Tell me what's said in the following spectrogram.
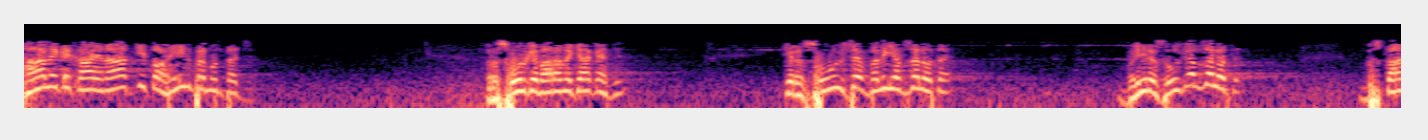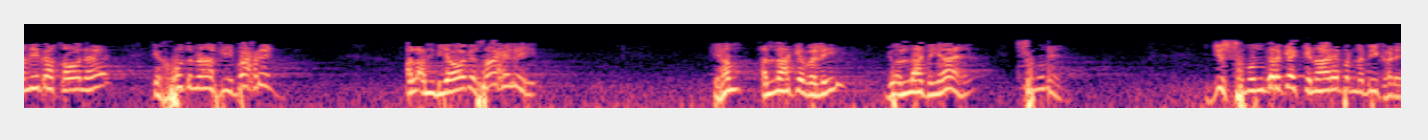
خالق کے کائنات کی توہین پر منتج۔ رسول کے بارے میں کیا کہتے ہیں؟ کہ رسول سے ولی افضل ہوتا ہے۔ ولی رسول سے افضل ہوتا ہے۔ بستانی کا قول ہے کہ خود نافی بحر، الانبیاء کے ساحل ہی۔ کہ ہم اللہ کے ولی، جو اللہ دیا ہے، سمندر جس سمندر کے کنارے پر نبی کھڑے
